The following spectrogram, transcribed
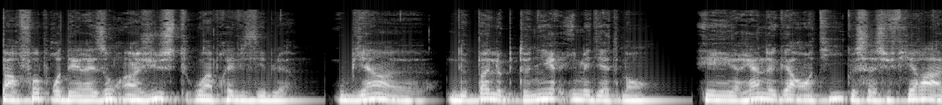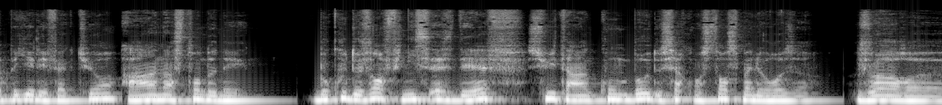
parfois pour des raisons injustes ou imprévisibles, ou bien euh, ne pas l'obtenir immédiatement. Et rien ne garantit que ça suffira à payer les factures à un instant donné. Beaucoup de gens finissent SDF suite à un combo de circonstances malheureuses. Genre euh,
